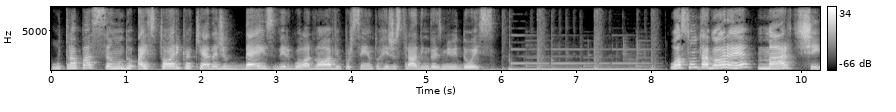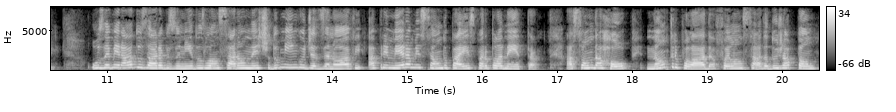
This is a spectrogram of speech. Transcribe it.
ultrapassando a histórica queda de 10,9% registrada em 2002. O assunto agora é Marte. Os Emirados Árabes Unidos lançaram neste domingo, dia 19, a primeira missão do país para o planeta. A sonda Hope, não tripulada, foi lançada do Japão.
